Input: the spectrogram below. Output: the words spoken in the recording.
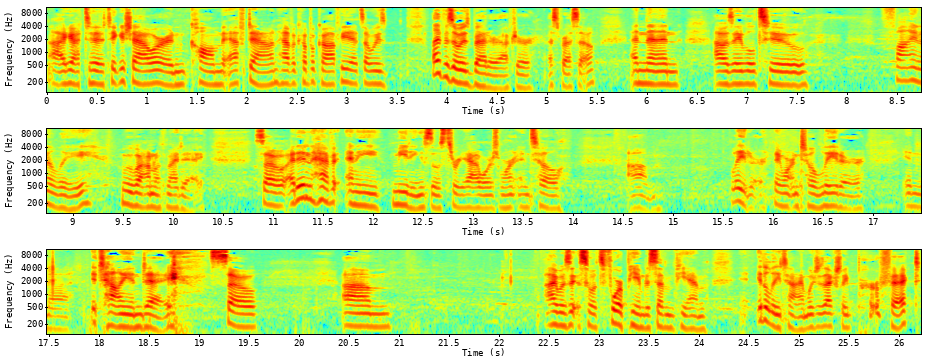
I got to take a shower and calm the F down, have a cup of coffee. That's always, life is always better after espresso. And then I was able to finally move on with my day. So I didn't have any meetings. Those three hours weren't until um, later. They weren't until later in the Italian day. so um, I was so it's 4 p.m. to 7 p.m. Italy time, which is actually perfect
